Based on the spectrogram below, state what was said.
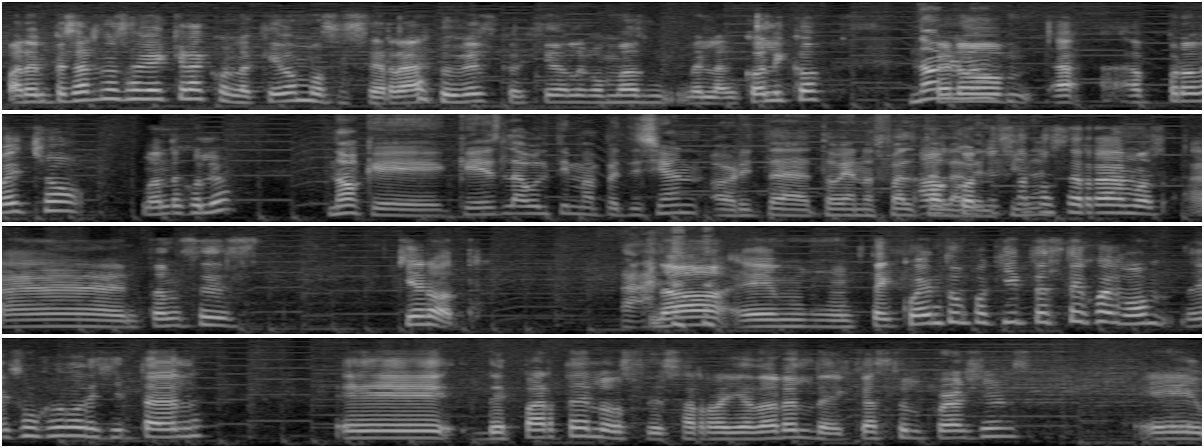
Para empezar, no sabía que era con la que íbamos a cerrar. Hubiera escogido algo más melancólico. No, pero no, no, a- aprovecho. ¿Mande, Julio? no, que, que es la última petición. Ahorita todavía nos falta Ah, la con del final. no cerramos. Ah, entonces. Quiero otra. Ah. No, em, te cuento un poquito. Este juego es un juego digital eh, de parte de los desarrolladores de Castle Crashers. Eh,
